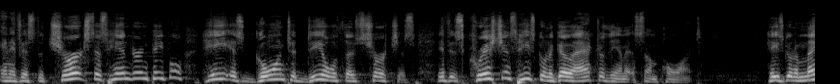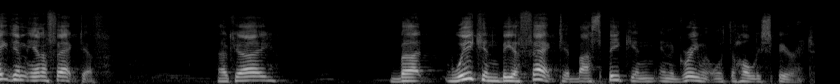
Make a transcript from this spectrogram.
And if it's the church that's hindering people, He is going to deal with those churches. If it's Christians, He's going to go after them at some point. He's going to make them ineffective. Okay? But we can be effective by speaking in agreement with the Holy Spirit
